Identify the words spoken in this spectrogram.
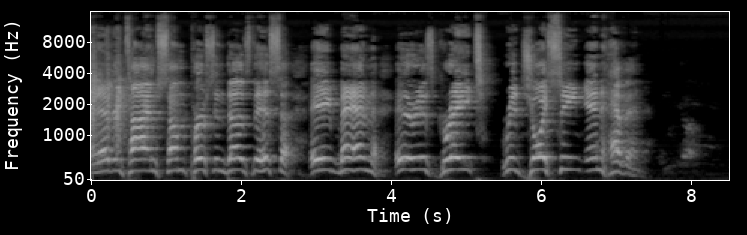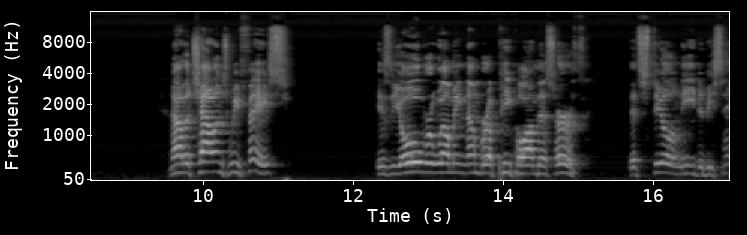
And every time some person does this, amen, there is great rejoicing in heaven. Now, the challenge we face is the overwhelming number of people on this earth that still need to be saved.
